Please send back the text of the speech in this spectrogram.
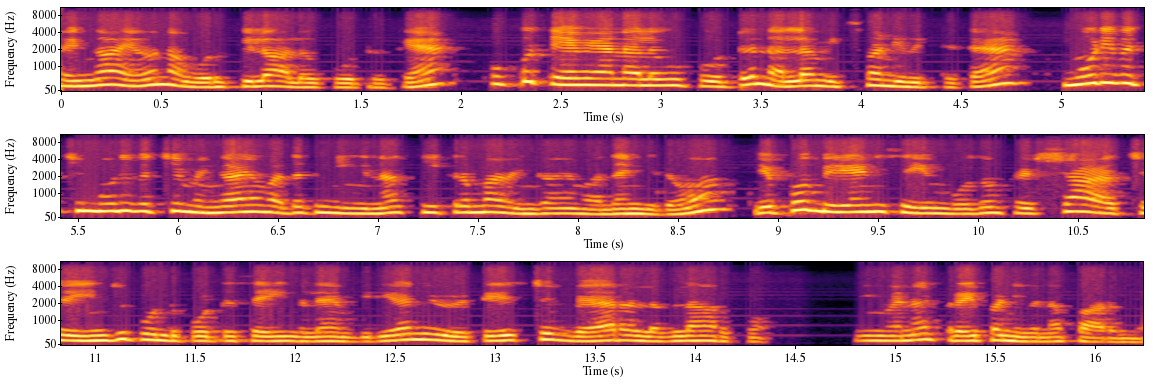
வெங்காயம் நான் ஒரு கிலோ அளவு போட்டிருக்கேன். உப்பு தேவையான அளவு போட்டு நல்லா மிக்ஸ் பண்ணி விட்டுட்டேன். மூடி வச்சு மூடி வச்சு வெங்காயம் வதக்குனீங்கன்னா சீக்கிரமா வெங்காயம் வதங்கிடும். எப்போ பிரியாணி செய்யும் போதும் ஃப்ரெஷ்ஷா ஆச்ச இஞ்சி பூண்டு போட்டு செய்யுங்களேன். பிரியாணியோட டேஸ்ட் வேற லெவலா இருக்கும். நீங்க வேணா ட்ரை பண்ணி வேணா பாருங்க.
